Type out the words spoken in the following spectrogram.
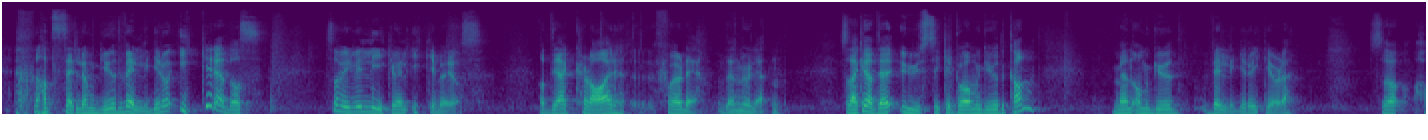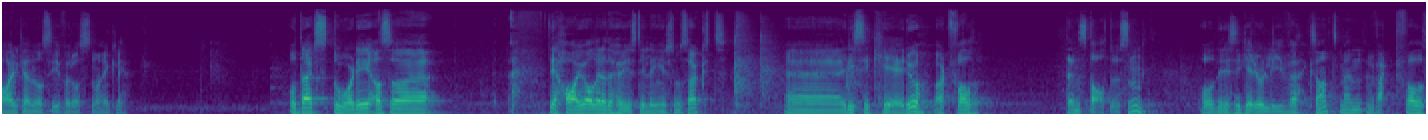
At selv om Gud velger å ikke redde oss, så vil vi likevel ikke bøye oss. Og de er klar for det, den muligheten. Så det er ikke det at jeg er usikker på om Gud kan, men om Gud velger å ikke gjøre det, så har ikke det noe å si for oss nå, egentlig. Og der står de altså De har jo allerede høye stillinger, som sagt eh, risikerer jo i hvert fall den statusen. Og de risikerer jo livet, ikke sant? Men i hvert fall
